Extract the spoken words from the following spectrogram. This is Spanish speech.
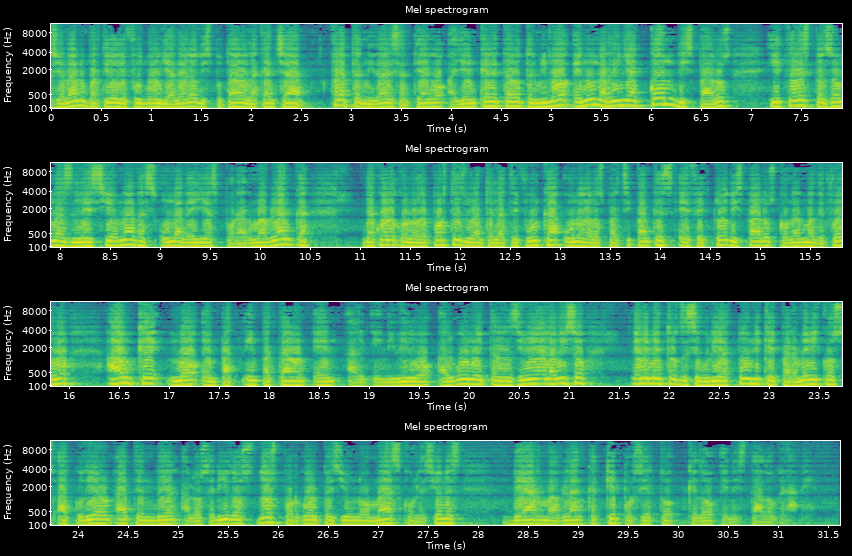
nacional, un partido de fútbol llanero disputado en la cancha Fraternidad de Santiago, allá en Querétaro, terminó en una riña con disparos y tres personas lesionadas, una de ellas por arma blanca. De acuerdo con los reportes, durante la trifulca, uno de los participantes efectuó disparos con arma de fuego, aunque no impactaron en al individuo alguno. Y tras recibir el aviso, elementos de seguridad pública y paramédicos acudieron a atender a los heridos, dos por golpes y uno más con lesiones de arma blanca, que por cierto quedó en estado grave.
